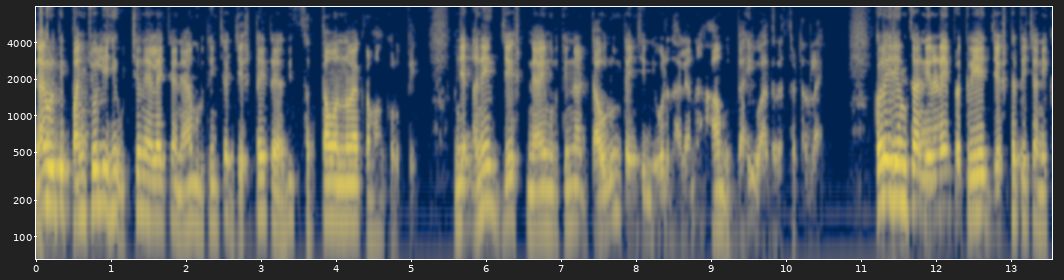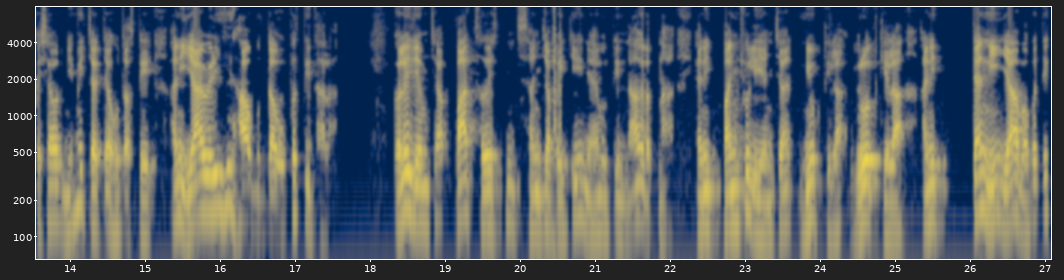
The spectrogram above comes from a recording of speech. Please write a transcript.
न्यायमूर्ती पांचोली हे उच्च न्यायालयाच्या न्यायमूर्तींच्या ज्येष्ठता यादीत सत्तावन्नव्या क्रमांकावर होते. म्हणजे अनेक ज्येष्ठ न्यायमूर्तींना डावलून त्यांची निवड झाल्यानं हा मुद्दाही वादग्रस्त ठरलाय. कलेजियमचा निर्णय प्रक्रियेत ज्येष्ठतेच्या निकषावर नेहमी चर्चा होत असते आणि यावेळीही हा मुद्दा उपस्थित झाला. कलेजियमच्या पाच सदस्यांच्या पैकी न्यायमूर्ती नागरत्ना यांनी पांचोली यांच्या नियुक्तीला विरोध केला आणि त्यांनी याबाबत एक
